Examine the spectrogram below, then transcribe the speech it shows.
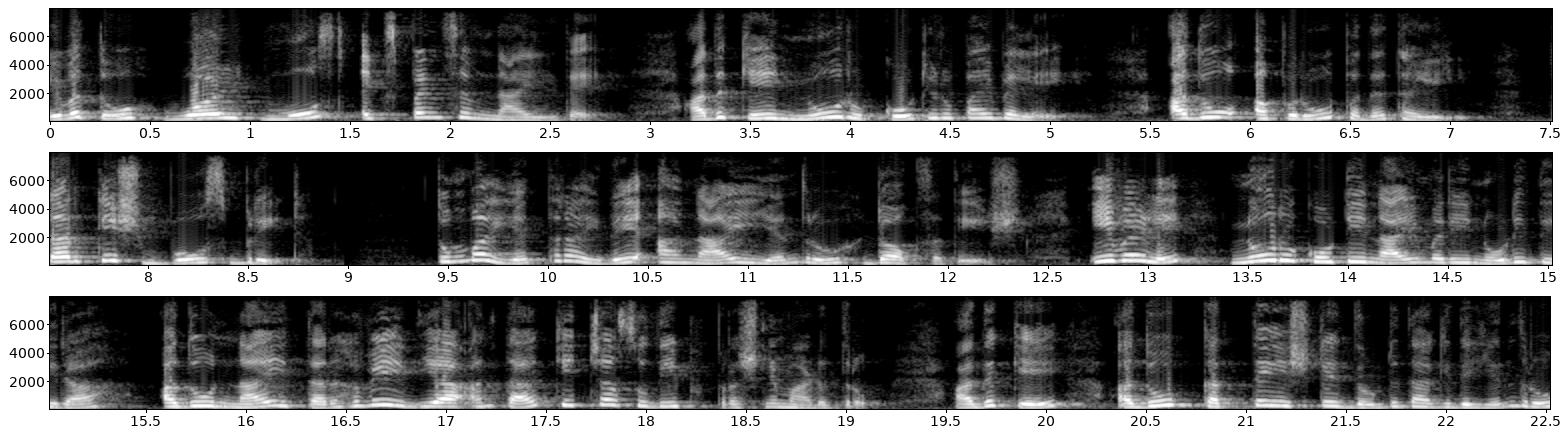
ಇವತ್ತು ವರ್ಲ್ಡ್ ಮೋಸ್ಟ್ ಎಕ್ಸ್ಪೆನ್ಸಿವ್ ನಾಯಿ ಇದೆ. ಅದಕ್ಕೆ ನೂರು ಕೋಟಿ ರೂಪಾಯಿ ಬೆಲೆ. ಅದು ಅಪರೂಪದ ತಳಿ. ಟರ್ಕಿಶ್ ಬೋಸ್ ಬ್ರೀಡ್ ತುಂಬಾ ಎತ್ತರ ಇದೆ ಆ ನಾಯಿ ಎಂದರು ಡಾಗ್ ಸತೀಶ್. ಈ ವೇಳೆ ನೂರು ಕೋಟಿ ನಾಯಿ ಮರಿ ನೋಡಿದ್ದೀರಾ? ಅದು ನಾಯಿ ತರಹವೇ ಇದೆಯಾ ಅಂತ ಕಿಚ್ಚ ಸುದೀಪ್ ಪ್ರಶ್ನೆ ಮಾಡಿದ್ರು. ಅದಕ್ಕೆ ಅದು ಕತ್ತೆಯಷ್ಟೇ ದೊಡ್ಡದಾಗಿದೆ ಎಂದರು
